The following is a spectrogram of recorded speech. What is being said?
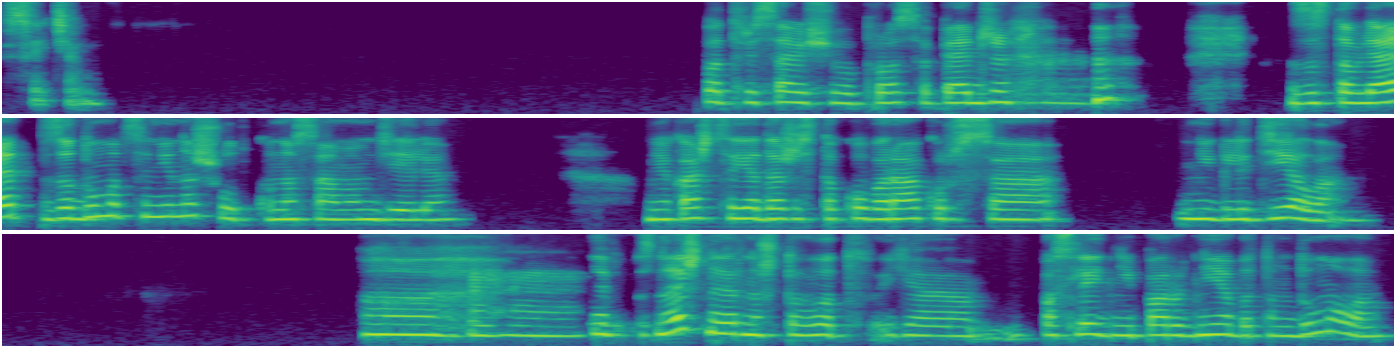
с этим? Потрясающий вопрос, опять же. Заставляет задуматься не на шутку на самом деле. Мне кажется, я даже с такого ракурса не глядела Мгм. Знаешь, наверное, что вот я последние пару дней об этом думала.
